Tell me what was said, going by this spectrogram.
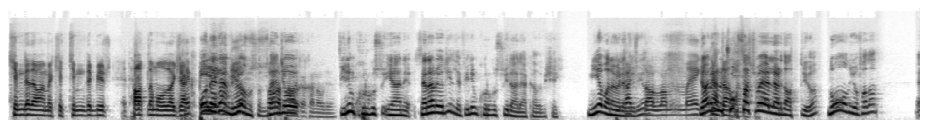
Kimde devam edecek? Kimde bir Evet, hep- patlama olacak? hep bir O neden gidiyor, biliyor musun? Sonra Bence o- film kurgusu yani senaryo değil de film kurgusuyla alakalı bir şey. Niye bana öyle Birkaç geliyor? dallanmaya Yani gidiyor. böyle çok saçma yerlerde atlıyor. Ne oluyor falan. E,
